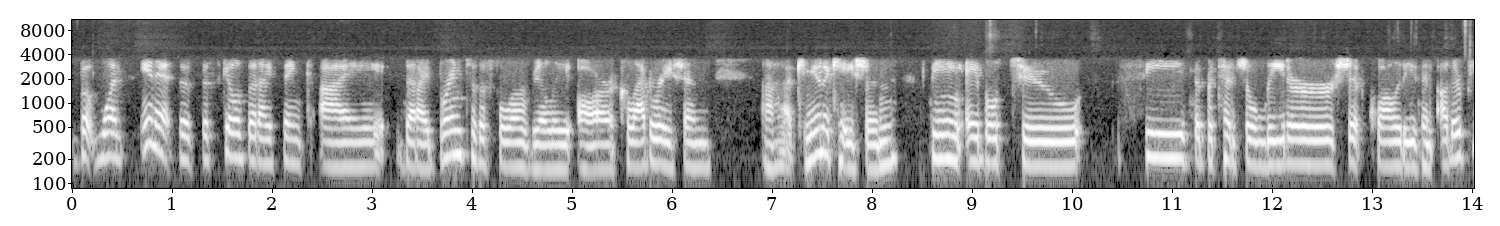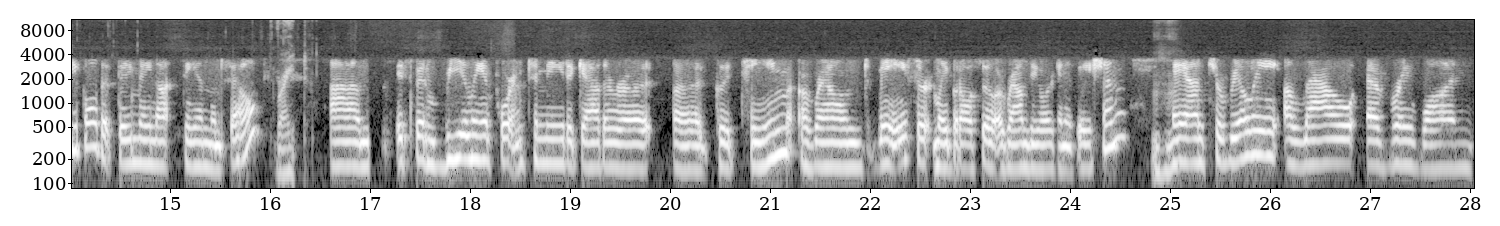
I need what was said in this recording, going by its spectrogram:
but once in it the, the skills that i think i that i bring to the fore really are collaboration uh, communication being able to see the potential leadership qualities in other people that they may not see in themselves right um, it's been really important to me to gather a, a good team around me, certainly, but also around the organization, mm-hmm. and to really allow everyone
